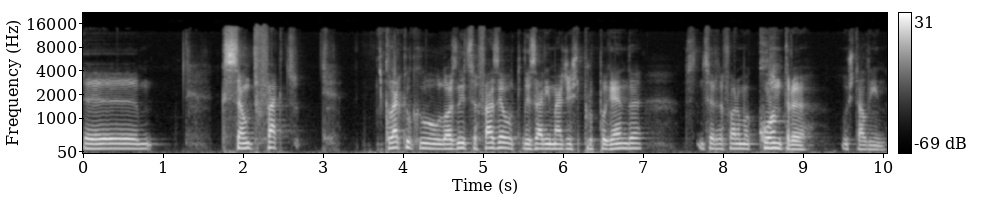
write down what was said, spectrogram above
uh, que são de facto claro que o que o Loznitsa faz é utilizar imagens de propaganda de certa forma contra o Stalin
